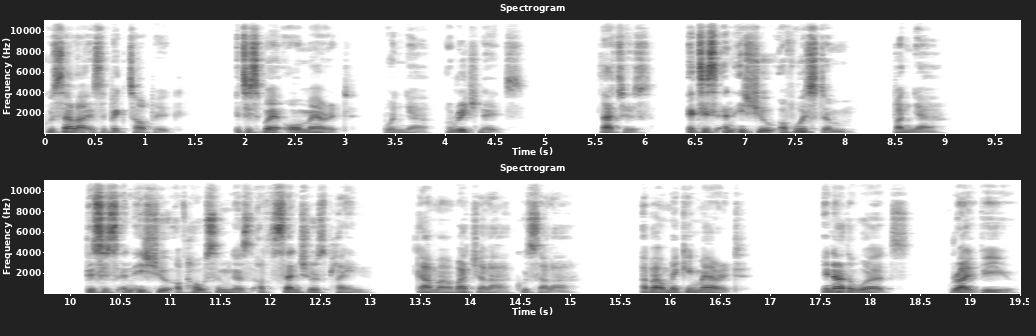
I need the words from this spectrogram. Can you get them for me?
Kusala is a big topic. It is where all merit, punya, originates. That is, it is an issue of wisdom, panya. This is an issue of wholesomeness of the sensuous plane, kamavacara kusala, about making merit. In other words, right view,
